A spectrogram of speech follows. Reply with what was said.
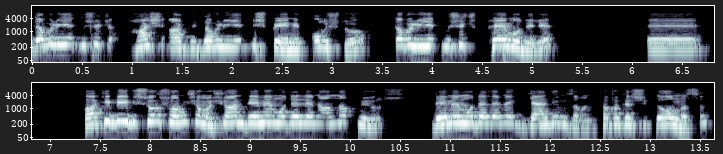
W73H artı W70B'nin oluştuğu W73P modeli e, Fatih Bey bir soru sormuş ama şu an DM modellerini anlatmıyoruz. DM modellerine geldiğim zaman kafa karışıklığı olmasın.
